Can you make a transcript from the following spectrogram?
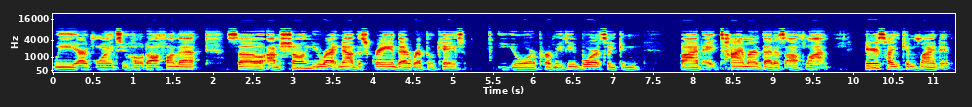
we are going to hold off on that. So I'm showing you right now the screen that replicates your Promethean board so you can find a timer that is offline. Here's how you can find it.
